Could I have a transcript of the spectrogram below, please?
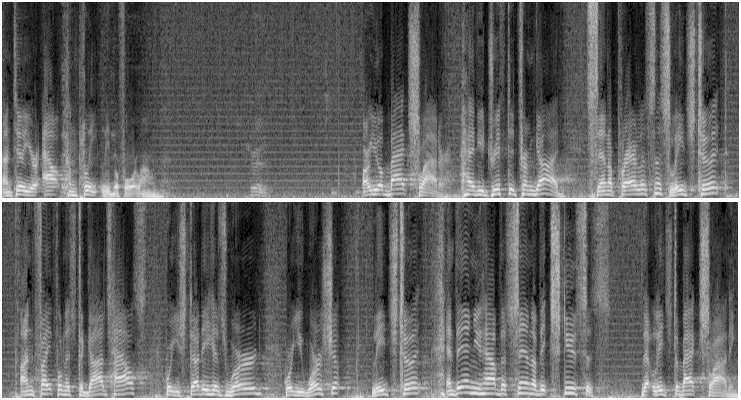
until you're out completely before long. True. Are you a backslider? Have you drifted from God? Sin of prayerlessness leads to it. Unfaithfulness to God's house, where you study His Word, where you worship, leads to it. And then you have the sin of excuses that leads to backsliding.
